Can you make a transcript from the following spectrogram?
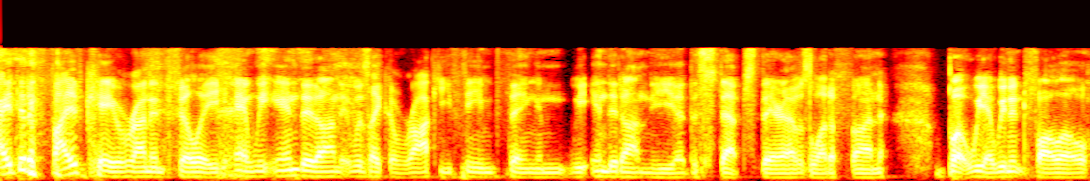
I, did a 5K run in Philly, and we ended on it was like a Rocky themed thing, and we ended on the uh, the steps there. That was a lot of fun. But we, yeah, we didn't follow.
